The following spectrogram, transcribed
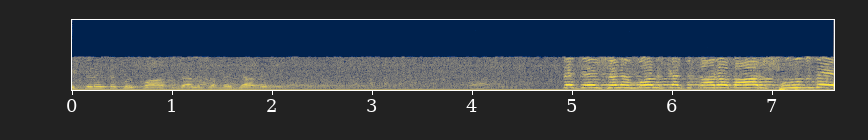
نکلے تو کوئی پاس گل سمجھ جائے جس نے ملک چ کاروبار سود دے،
